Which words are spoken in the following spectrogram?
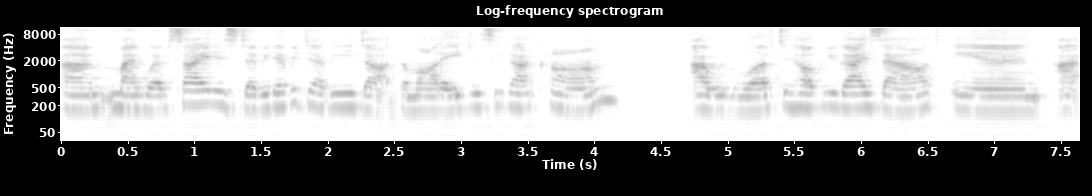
Um, my website is www.themotteagency.com. I would love to help you guys out. And I,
